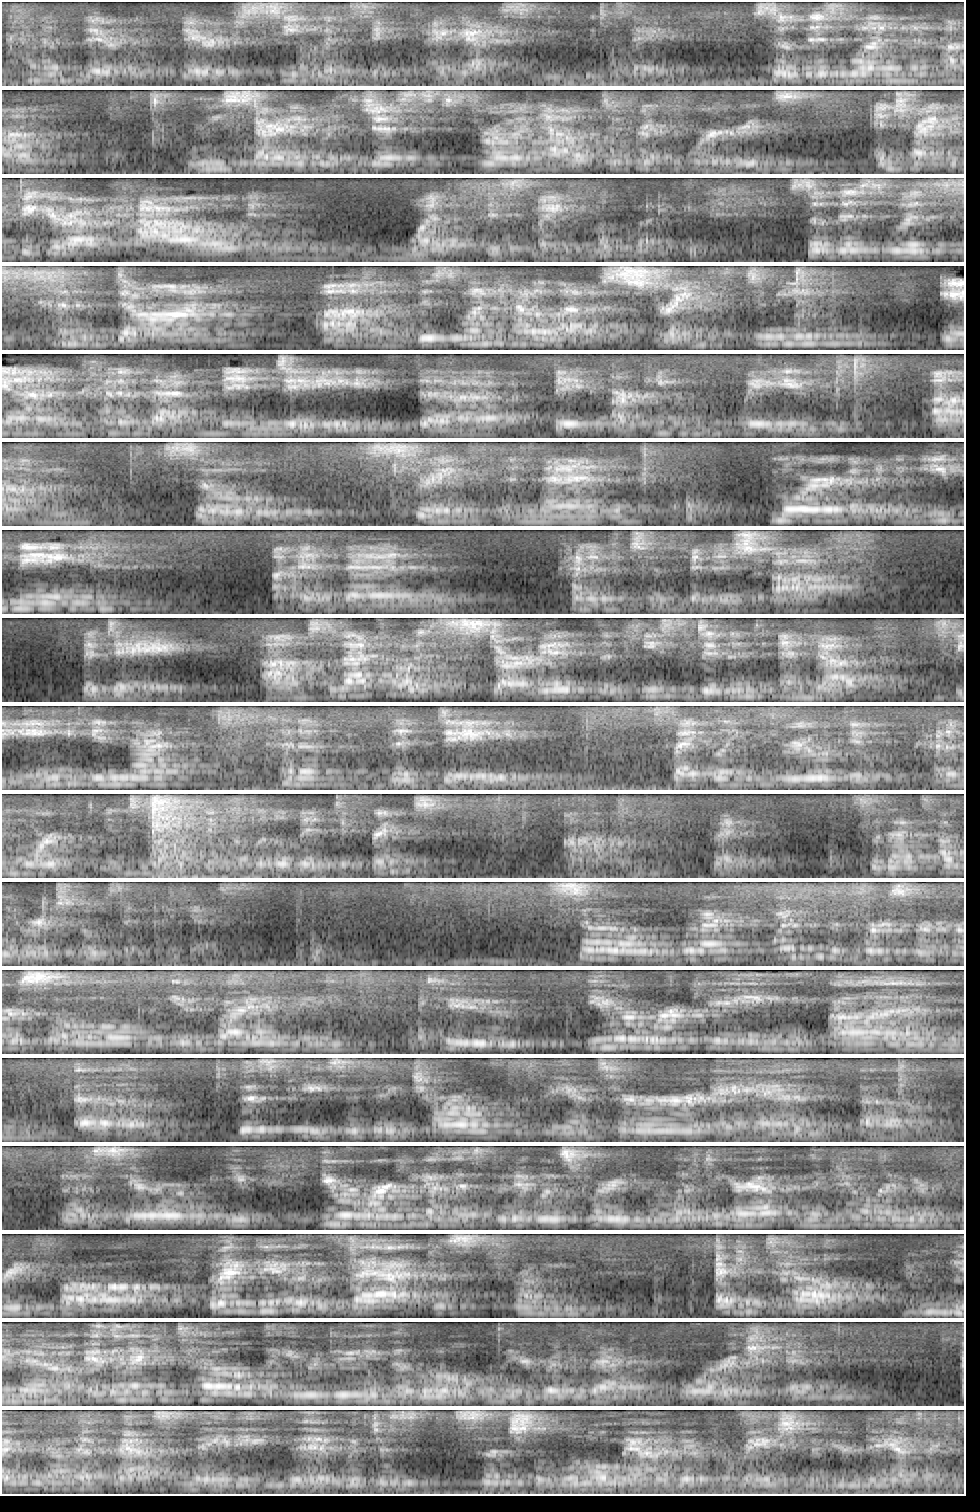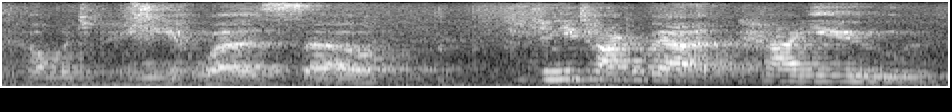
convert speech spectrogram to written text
kind of their, their sequencing, I guess you could say. So this one, um, we started with just throwing out different words and trying to figure out how and what this might look like. So this was kind of dawn. Um, this one had a lot of strength to me and kind of that midday, the big arcing wave. Um, so strength and then more of an evening and then kind of to finish off the day. Um, so that's how it started. The piece didn't end up being in that kind of the day cycling through. It kind of morphed into something a little bit different. Um, but so that's how they were chosen, I guess. So when I went to the first rehearsal that you invited me to, you were working on um, this piece. I think Charles the dancer and um, uh, Sarah, you you were working on this, but it was where you were lifting her up and then kind of letting her free fall. But I knew it was that just from I could tell, Mm-hmm. you know, and then I could tell that you were doing the little when they were running back and forth, and I found that fascinating that with just such a little amount of information of your dance, I could tell which painting it was. So, can you talk about how you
